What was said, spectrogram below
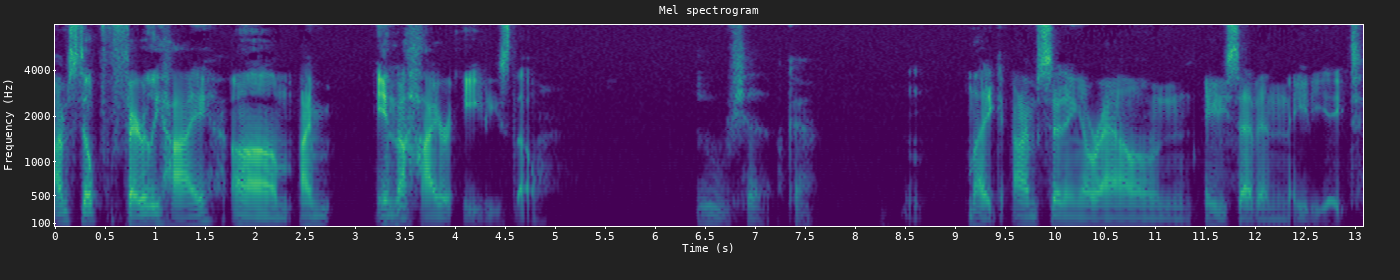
I'm still fairly high. Um, I'm in the Mhm. higher 80s though. Ooh, shit. Okay. like I'm sitting around 87, 88.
